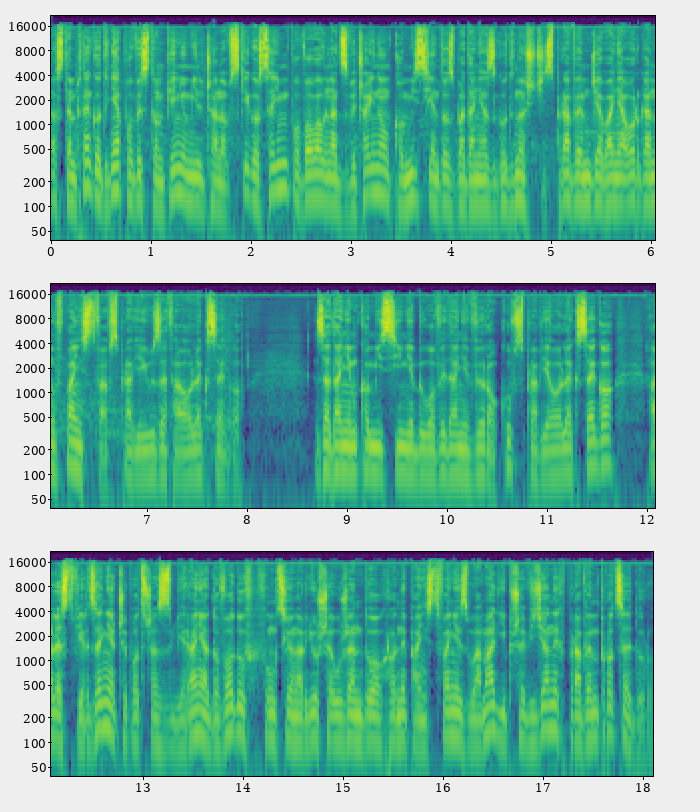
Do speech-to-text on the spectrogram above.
Następnego dnia po wystąpieniu Milczanowskiego Sejm powołał nadzwyczajną komisję do zbadania zgodności z prawem działania organów państwa w sprawie Józefa Oleksego. Zadaniem komisji nie było wydanie wyroku w sprawie Oleksego, ale stwierdzenie, czy podczas zbierania dowodów funkcjonariusze Urzędu Ochrony Państwa nie złamali przewidzianych prawem procedur.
